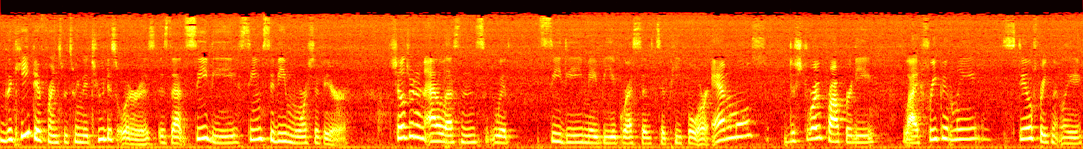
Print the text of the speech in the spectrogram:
The key difference between the two disorders is that CD seems to be more severe. Children and adolescents with CD may be aggressive to people or animals, destroy property, lie frequently, steal frequently,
